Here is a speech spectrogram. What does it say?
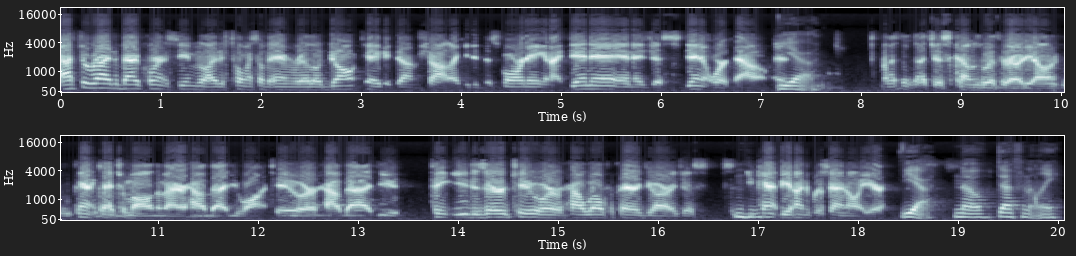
after riding a bad corner at Stephenville, I just told myself Amarillo, don't take a dumb shot like you did this morning, and I didn't, and it just didn't work out. And Yeah. I think that just comes with rodeo. You can't catch them all, no matter how bad you want to, or how bad you think you deserve to, or how well prepared you are. Just you Mhm. can't be 100% all year. Yeah, no, definitely.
